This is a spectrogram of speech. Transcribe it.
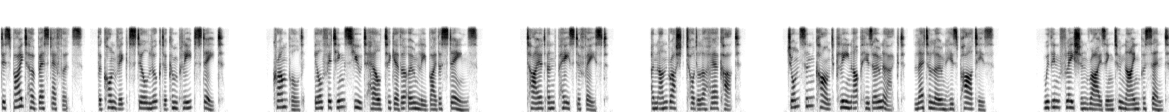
Despite her best efforts, the convict still looked a complete state. Crumpled, ill-fitting suit held together only by the stains. Tired and paste-faced. An unbrushed toddler haircut. Johnson can't clean up his own act, let alone his party's. With inflation rising to 9%,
